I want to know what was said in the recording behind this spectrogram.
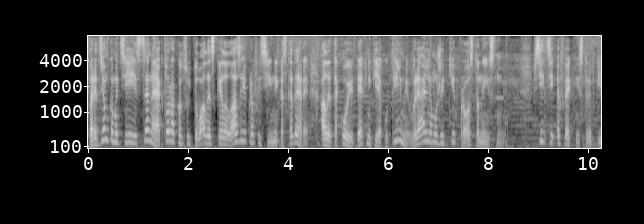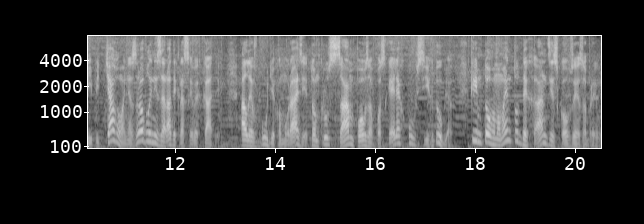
Перед зйомками цієї сцени актора консультували скелелази і професійні каскадери, але такої техніки, як у фільмі, в реальному житті просто не існує. Всі ці ефектні стрибки і підтягування зроблені заради красивих кадрів. Але в будь-якому разі Том Круз сам повзав по скелях у всіх дублях, крім того моменту, де хан зісковзує з обриву.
